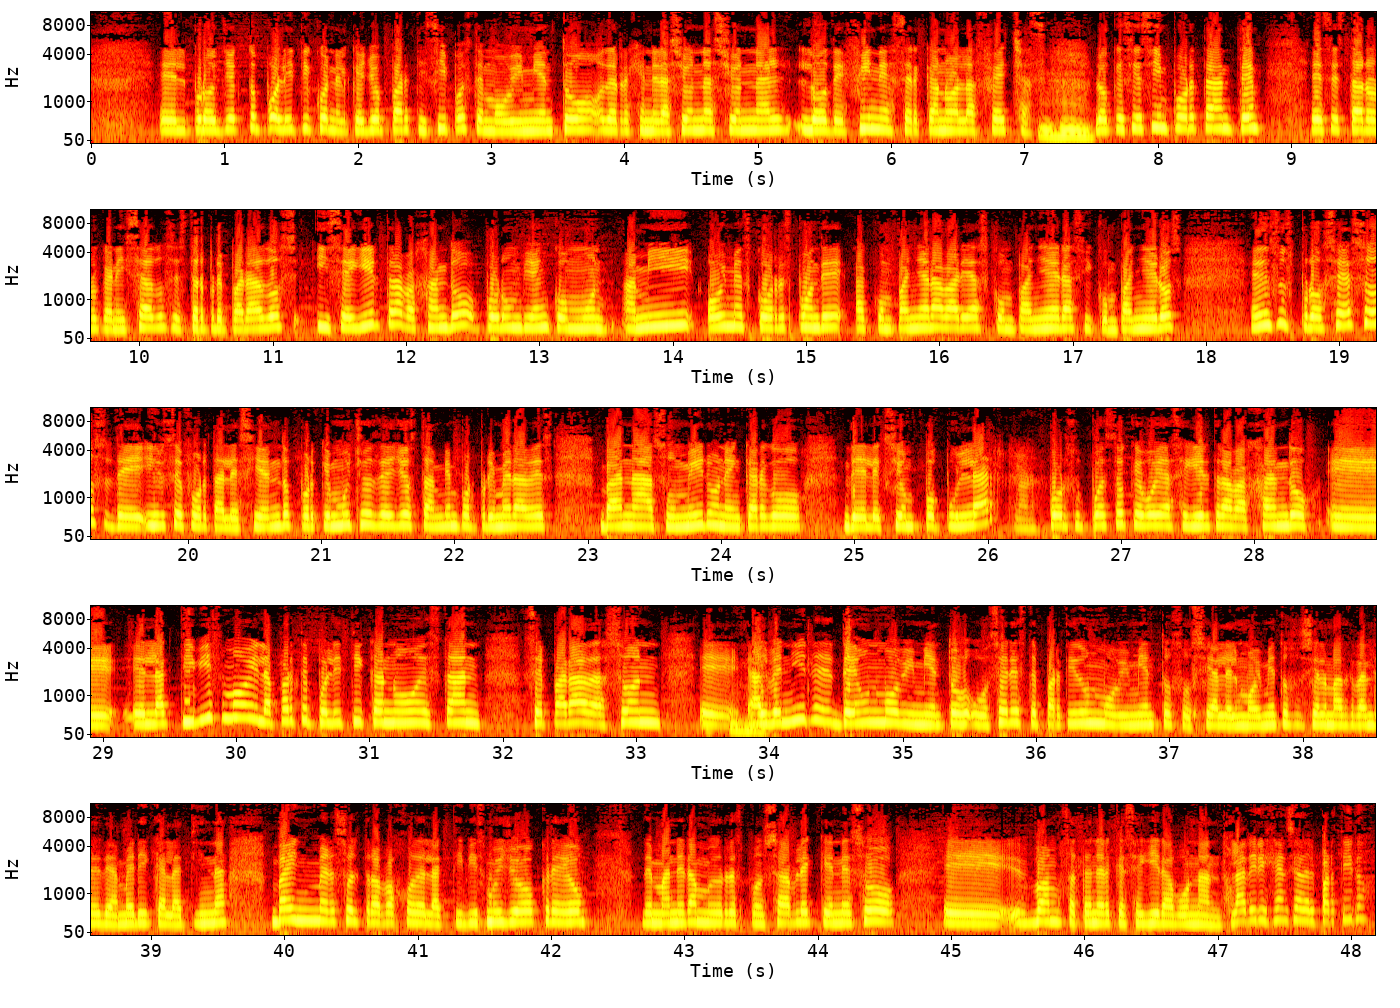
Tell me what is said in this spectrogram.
El proyecto político en el que yo participo, este movimiento de regeneración nacional, lo define cercano a las fechas. Lo que sí es importante es estar organizados, estar preparados y seguir trabajando por un bien común. A mí hoy me corresponde acompañar a varias compañeras y compañeros en sus procesos de irse fortaleciendo, porque muchos de ellos también por primera vez van a asumir un encargo de elección popular. Por supuesto que voy a seguir trabajando. Eh, el activismo y la parte política no están separadas, son eh, al venir de- un movimiento o ser este partido un movimiento social, el movimiento social más grande de América Latina, va inmerso el trabajo del activismo y yo creo de manera muy responsable que en eso eh, vamos a tener que seguir abonando. ¿La dirigencia del partido?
